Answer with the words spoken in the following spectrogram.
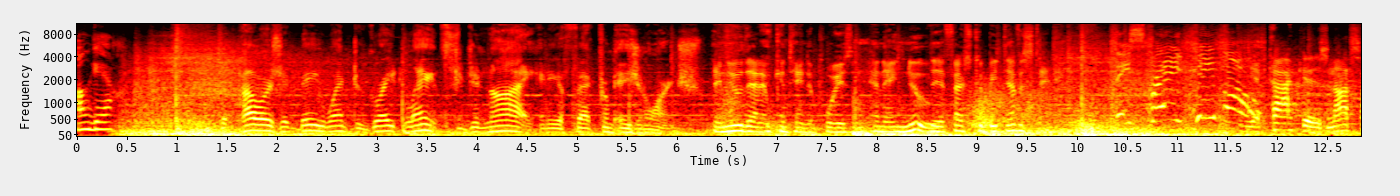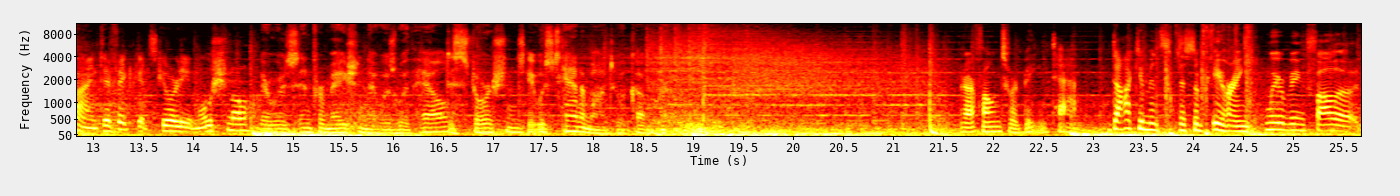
en guerre. The powers that be went to great lengths to deny any effect from Agent Orange. They knew that it contained a poison, and they knew the effects could be devastating. They sprayed people! The attack is not scientific, it's purely emotional. There was information that was withheld, distortions. It was tantamount to a cover-up. Our phones were being tapped. Documents disappearing. We were being followed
